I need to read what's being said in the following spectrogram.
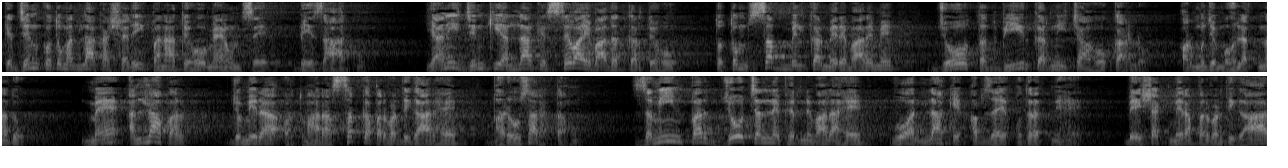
کہ جن کو تم اللہ کا شریک بناتے ہو میں ان سے بیزار ہوں۔ یعنی جن کی اللہ کے سوا عبادت کرتے ہو، تو تم سب مل کر میرے بارے میں جو تدبیر کرنی چاہو کر لو اور مجھے مہلت نہ دو۔ میں اللہ پر، جو میرا اور تمہارا سب کا پروردگار ہے، بھروسہ رکھتا ہوں۔ زمین پر جو چلنے پھرنے والا ہے، وہ اللہ کے قبضہ قدرت میں ہے۔ بے شک میرا پروردگار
